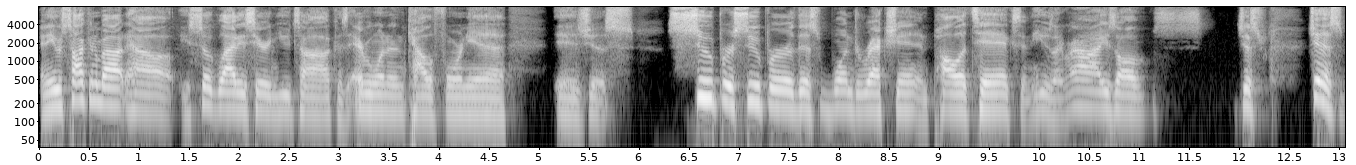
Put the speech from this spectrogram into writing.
And he was talking about how he's so glad he's here in utah because everyone in california is just super super this one direction in politics. And he was like ah he's all just just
